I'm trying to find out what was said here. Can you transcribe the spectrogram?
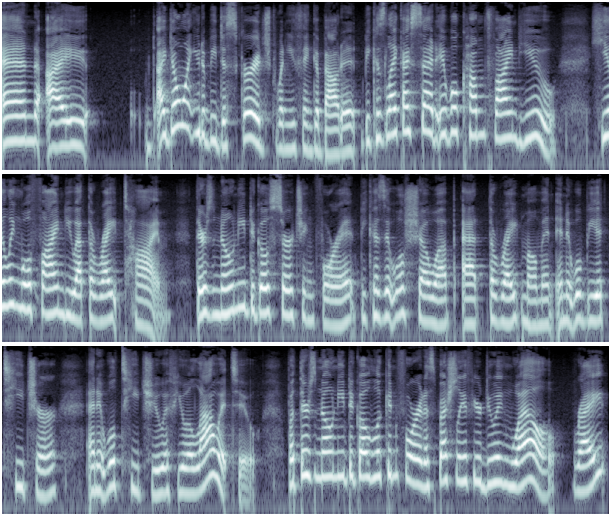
And I I don't want you to be discouraged when you think about it because like I said, it will come find you. Healing will find you at the right time. There's no need to go searching for it because it will show up at the right moment and it will be a teacher and it will teach you if you allow it to. But there's no need to go looking for it, especially if you're doing well, right?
